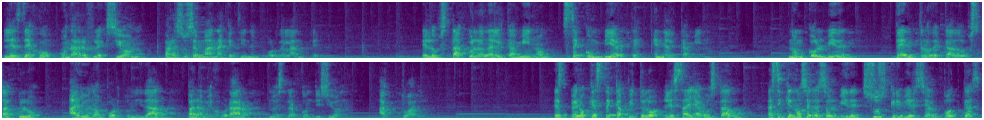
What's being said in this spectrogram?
les dejo una reflexión para su semana que tienen por delante. El obstáculo en el camino se convierte en el camino. Nunca olviden, dentro de cada obstáculo hay una oportunidad para mejorar nuestra condición actual. Espero que este capítulo les haya gustado, así que no se les olvide suscribirse al podcast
